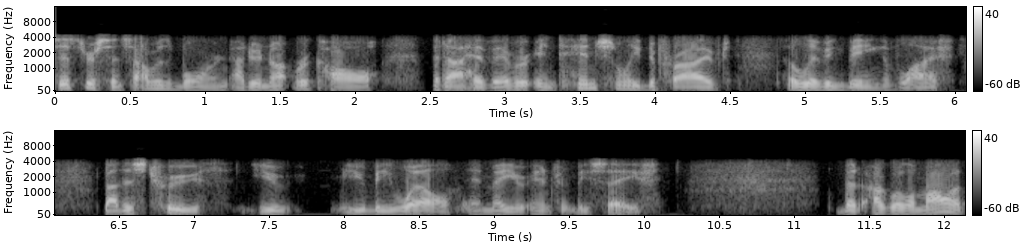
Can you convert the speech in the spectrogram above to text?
Sister, since I was born, I do not recall that I have ever intentionally deprived a living being of life. By this truth, you you be well, and may your infant be safe. But Angulimala,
